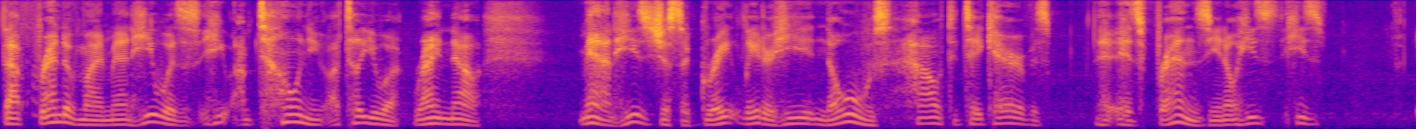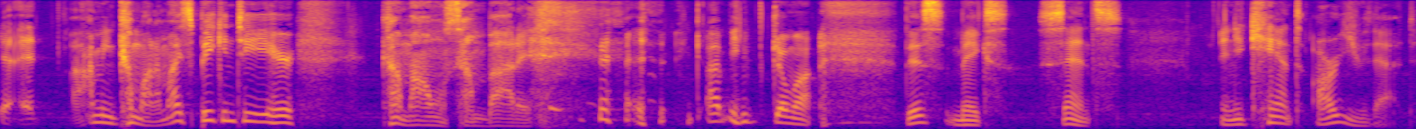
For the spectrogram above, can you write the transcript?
That friend of mine, man, he was, he, I'm telling you, I'll tell you what, right now, man, he's just a great leader. He knows how to take care of his, his friends. You know, he's, he's, eh, I mean, come on, am I speaking to you here? Come on, somebody. I mean, come on. This makes sense. And you can't argue that.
